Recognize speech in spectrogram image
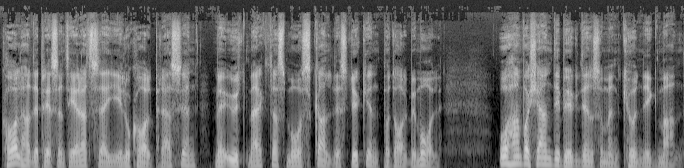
Karl hade presenterat sig i lokalpressen med utmärkta små skaldestycken på Dalbymål och han var känd i bygden som en kunnig man.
